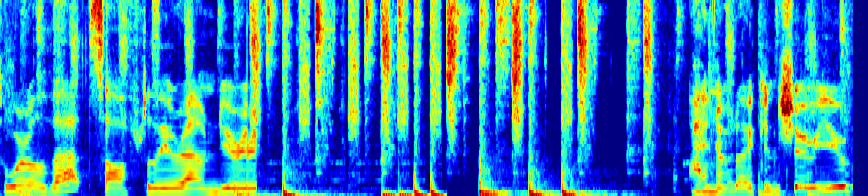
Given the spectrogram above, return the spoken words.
Swirl that softly around your. I know what I can show you.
